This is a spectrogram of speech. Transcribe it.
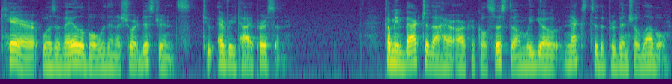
care was available within a short distance to every Thai person. Coming back to the hierarchical system, we go next to the provincial level.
